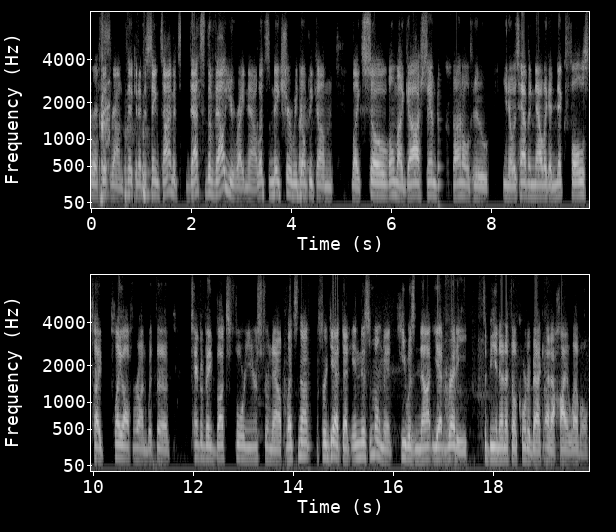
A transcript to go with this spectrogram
for a fifth round pick. And at the same time, it's that's the value right now. Let's make sure we don't become like so, oh my gosh, Sam Darnold, who, you know, is having now like a Nick Foles type playoff run with the Tampa Bay Bucks four years from now. Let's not forget that in this moment, he was not yet ready to be an NFL quarterback at a high level.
